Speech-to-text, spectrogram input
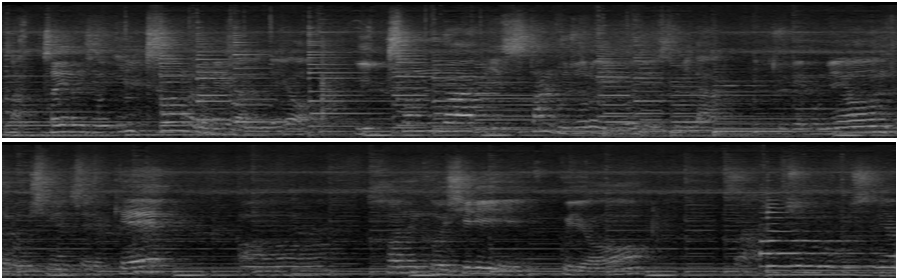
자, 저희는 지금 1층으로 내려가는데요. 2층과 비슷한 구조로 이루어져 있습니다. 이쪽에 보면 들어오시면서 이렇게 어, 큰 거실이 있고요. 자, 이쪽으로 보시면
